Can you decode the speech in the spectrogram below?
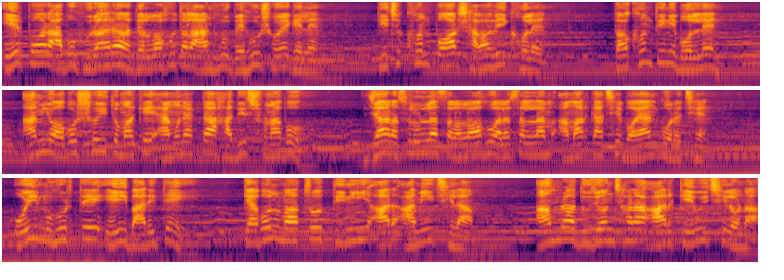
এরপর আবু হুরায়রা রাদিয়াল্লাহু তাআলা আনহু বেহুশ হয়ে গেলেন। কিছুক্ষণ পর স্বাভাবিক হলেন। তখন তিনি বললেন, আমি অবশ্যই তোমাকে এমন একটা হাদিস শোনাবো, যা রাসূলুল্লাহ সাল্লাল্লাহু আলাইহি সাল্লাম আমার কাছে বয়ান করেছেন। ওই মুহূর্তে এই বাড়িতে কেবলমাত্র তিনি আর আমি ছিলাম। আমরা দুজন ছাড়া আর কেউই ছিল না।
